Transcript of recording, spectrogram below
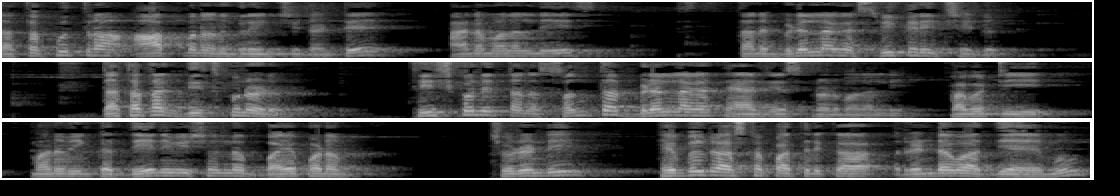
దత్తపుత్ర ఆత్మను అనుగ్రహించిండంటే ఆయన మనల్ని తన బిడల్లాగా స్వీకరించిండు. దత్తతకు తీసుకున్నాడు. తీసుకుని తన సొంత బిడల్లాగా తయారు చేసుకున్నాడు మనల్ని. కాబట్టి మనం ఇంకా దేని విషయంలో భయపడం? చూడండి. హెబిల్ రాష్ట్ర పత్రిక రెండవ అధ్యాయము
